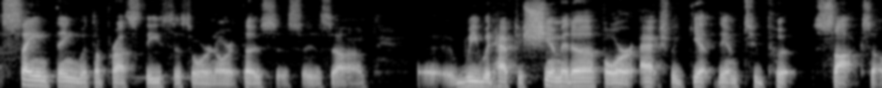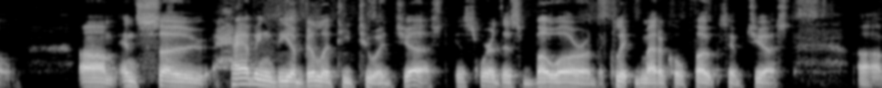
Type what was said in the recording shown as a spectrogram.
same thing with a prosthesis or an orthosis is uh, we would have to shim it up or actually get them to put socks on. Um, and so having the ability to adjust is where this BOA or the Click Medical folks have just uh,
